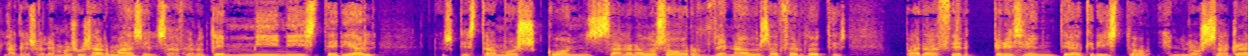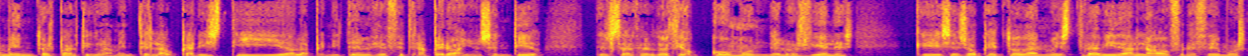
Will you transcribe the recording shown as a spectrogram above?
La que solemos usar más, el sacerdote ministerial, los que estamos consagrados, ordenados sacerdotes, para hacer presente a Cristo en los sacramentos, particularmente la Eucaristía, la penitencia, etc. Pero hay un sentido del sacerdocio común de los fieles, que es eso que toda nuestra vida la ofrecemos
